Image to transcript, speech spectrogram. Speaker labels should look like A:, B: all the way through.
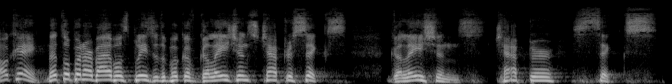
A: Okay, let's open our Bibles, please, to the book of Galatians, chapter 6. Galatians, chapter 6.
